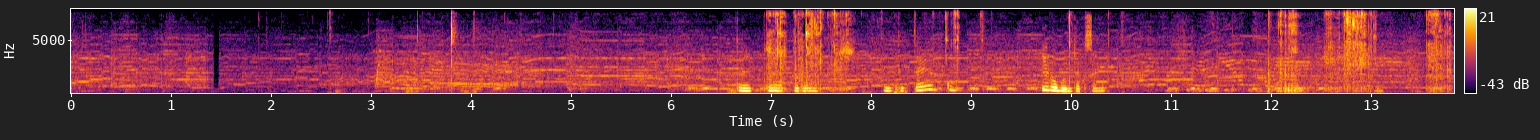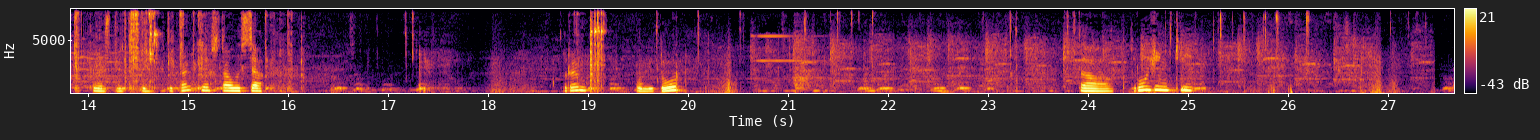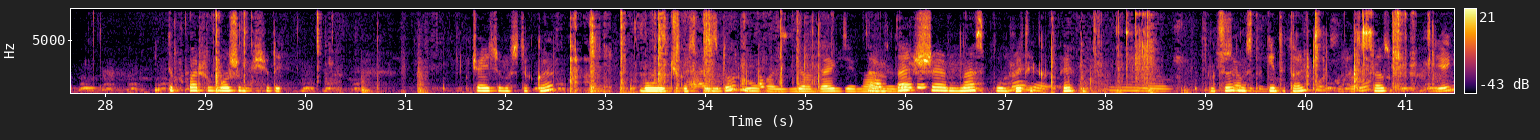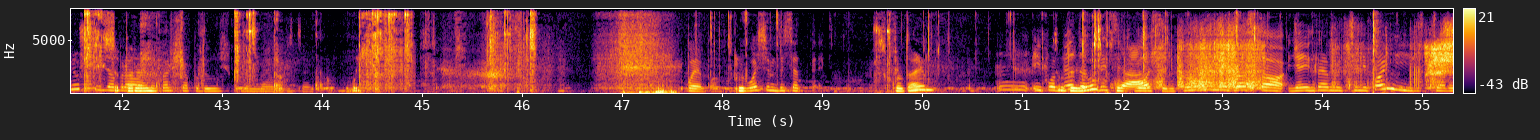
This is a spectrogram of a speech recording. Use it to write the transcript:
Тепер беремо і робимо так само. Ось дві такі детальки залишилися. Беремо помідор. Так, другенький. І тепер ложимо сюди. Получається у нас таке. Булочка з помідором. Де, где Так, далі в нас положити конфету. Оце у нас такі детальки. Зразу Денюжки Все забрала, правильно. тепер ще подивлюсь на процент. Ой. Пепа 85. складаємо. М, І победа Це 38. Коли мене просто... Я граю на телефоні вчора,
